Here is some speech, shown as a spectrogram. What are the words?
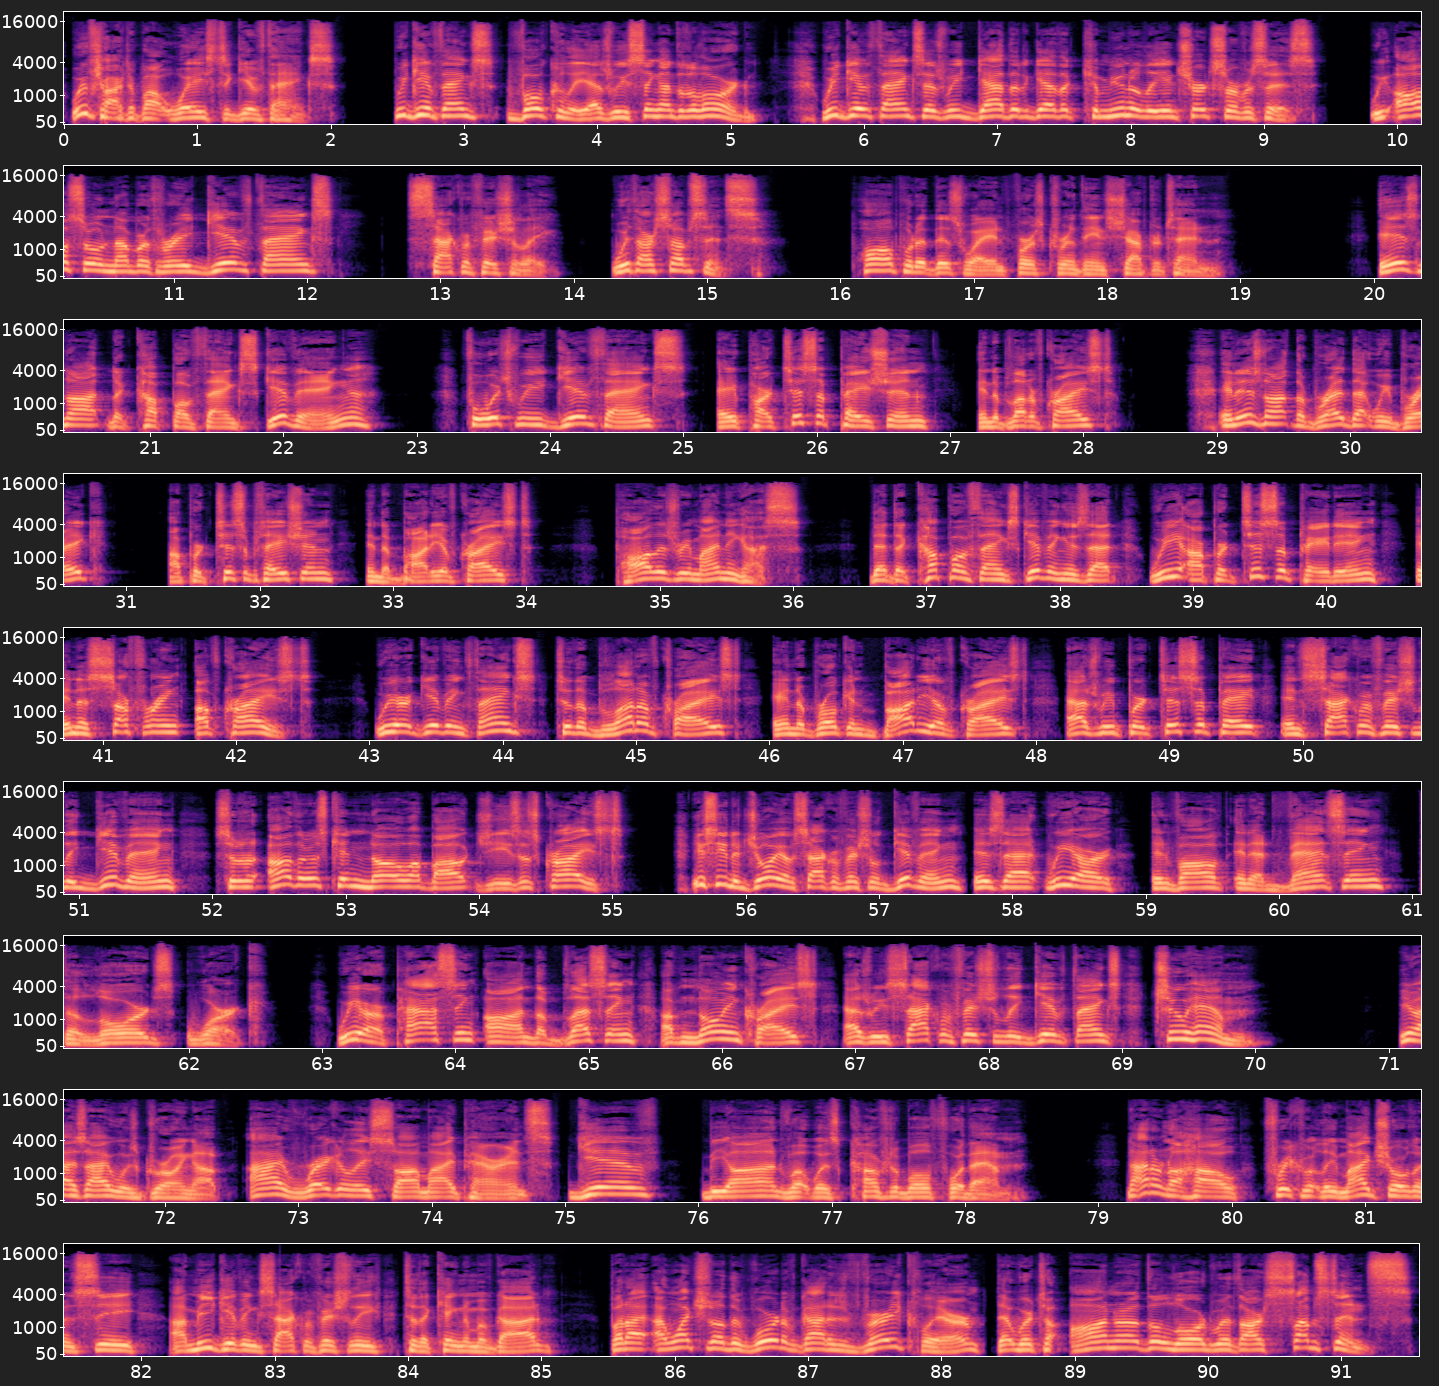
We've talked about ways to give thanks. We give thanks vocally as we sing unto the Lord. We give thanks as we gather together communally in church services. We also, number three, give thanks sacrificially with our substance. Paul put it this way in 1 Corinthians chapter 10. Is not the cup of thanksgiving for which we give thanks, a participation in the blood of Christ? And is not the bread that we break a participation in the body of Christ? Paul is reminding us that the cup of thanksgiving is that we are participating in the suffering of Christ. We are giving thanks to the blood of Christ and the broken body of Christ as we participate in sacrificially giving so that others can know about Jesus Christ. You see, the joy of sacrificial giving is that we are involved in advancing the Lord's work. We are passing on the blessing of knowing Christ as we sacrificially give thanks to Him. You know, as I was growing up, I regularly saw my parents give beyond what was comfortable for them. Now, I don't know how frequently my children see uh, me giving sacrificially to the kingdom of God, but I, I want you to know the word of God is very clear that we're to honor the Lord with our substance.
